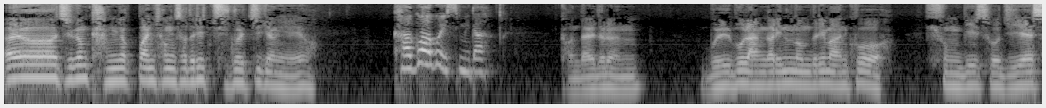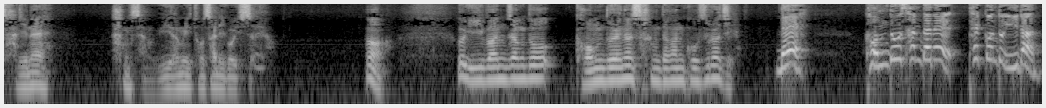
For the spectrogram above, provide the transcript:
아유, 지금 강력반 형사들이 죽을 지경이에요. 각오하고 있습니다. 건달들은 물불 안 가리는 놈들이 많고 흉기 소지의 살인에 항상 위험이 도사리고 있어요. 어, 그 이반장도 검도에는 상당한 고수라지. 네. 검도 3단에 태권도 2단,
